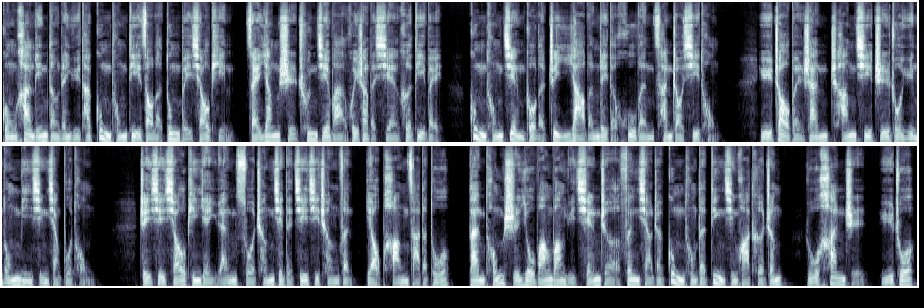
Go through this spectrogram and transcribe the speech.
巩汉林等人与他共同缔造了东北小品在央视春节晚会上的显赫地位，共同建构了这一亚文类的互文参照系统。与赵本山长期执着于农民形象不同，这些小品演员所呈现的阶级成分要庞杂得多。但同时又往往与前者分享着共同的定型化特征，如憨直、愚拙、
